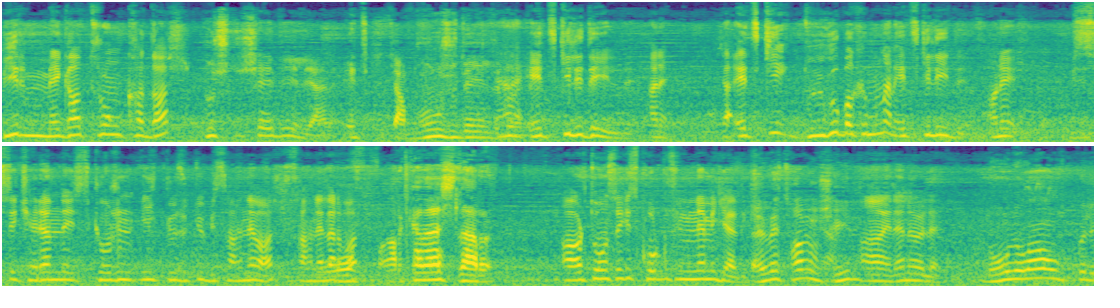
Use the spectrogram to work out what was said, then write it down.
bir Megatron kadar Güçlü şey değil yani. Etki, ya vurucu değildi böyle. etkili değildi. Hani ya etki duygu bakımından etkiliydi. Hani biz işte Kerem'le Scourge'un ilk gözüktüğü bir sahne var. Sahneler var. Of, arkadaşlar. Artı 18 korku filmine mi geldik? Evet abi şey Aynen öyle. ne oluyor lan olduk böyle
